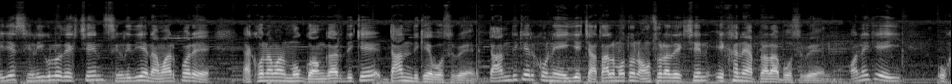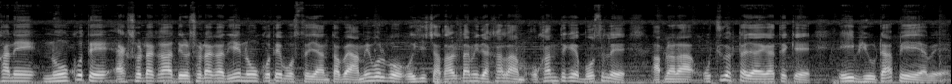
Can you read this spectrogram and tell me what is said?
এই যে সিঁড়িগুলো দেখছেন, সিঁড়ি দিয়ে নামার পরে এখন আমার মুখ গঙ্গার দিকে, ডান দিকে বসবেন। ডান দিকের কোণে এই যে চাতাল মতন অংশটা দেখছেন, এখানে আপনারা বসবেন। অনেকেই ওখানে নৌকোতে একশো টাকা, দেড়শো টাকা দিয়ে নৌকোতে বসতে যান। তবে আমি বলব, ওই যে চাতালটা আমি দেখালাম, ওখান থেকে বসলে আপনারা উঁচু একটা জায়গা থেকে এই ভিউটা পেয়ে যাবেন।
